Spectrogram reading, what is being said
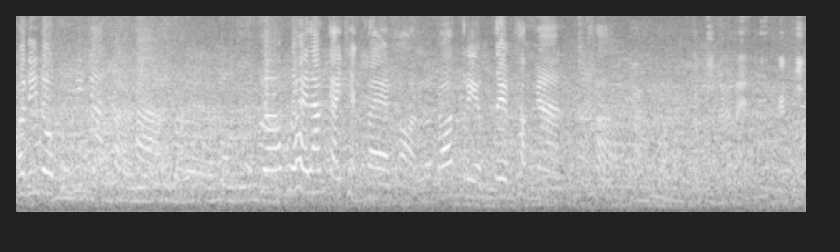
ตอนนี้โดนพุ่งวิ่งงานก่อนค่ะเพื่อเพื่อให้ร่างกายแข็งแรงก่อน แล้วก็เตรียมเตรียมทำงานค่ะก็ปีหน้าแหละกันอีก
